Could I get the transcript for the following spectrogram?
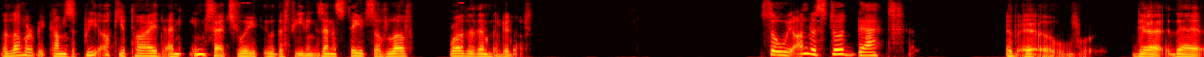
the lover becomes preoccupied and infatuated with the feelings and states of love rather than the beloved. So we understood that uh, the the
